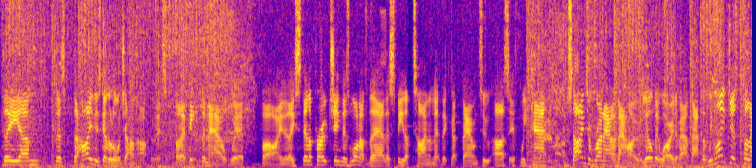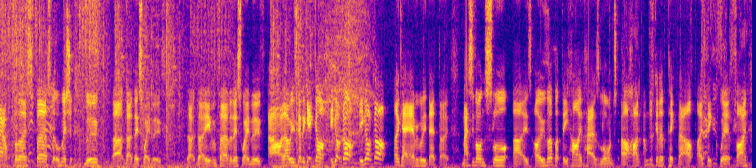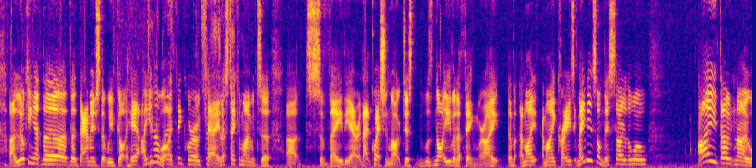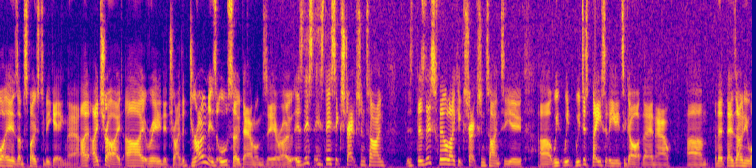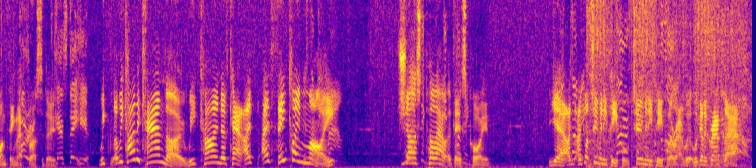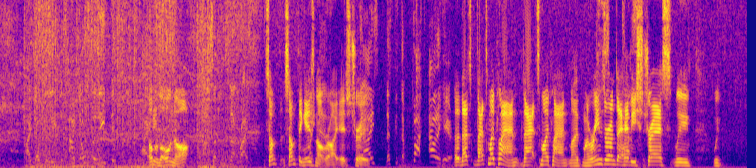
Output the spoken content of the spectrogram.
the um the the hive is going to launch a hunt after this, but I think for now we're fine. Are they still approaching? There's one up there. Let's speed up time and let that get down to us if we can. I'm starting to run out of ammo. A little bit worried about that, but we might just pull out for this first little mission. Move. Uh, no, this way move. No, no, even further this way move. Oh no, he's gonna get got. He got got. He got got. Okay, everybody dead though. Massive onslaught uh, is over, but the hive has launched a hunt. I'm just gonna pick that up. I think we're fine. Uh, looking at the the damage that we've got here, uh, you know what? I think we're okay. Let's take a moment to uh, survey the area. That question mark just was not even a thing, right? Am I am I crazy? Maybe it's on this side of the wall. I don't know what is I'm supposed to be getting there. I, I tried. I really did try. The drone is also down on zero. Is this is this extraction time? Does, does this feel like extraction time to you? Uh, we, we, we just basically need to go up there now. Um, there, there's only one thing left for us to do. You can't stay here. We we kind of can though. We kind of can. I I think I might just pull out at this point. Yeah, I've, I've got too many people. Too many people around. We're, we're going to grab that. I don't believe this. I don't believe this. I Or, not. Something's not right. Some, something is not right. It's true. Let's get the fuck out of here. Uh, that's that's my plan. That's my plan. My, my Marines are under heavy stress. We've we've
